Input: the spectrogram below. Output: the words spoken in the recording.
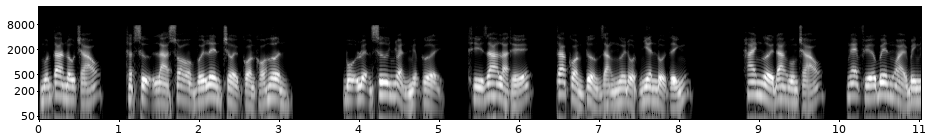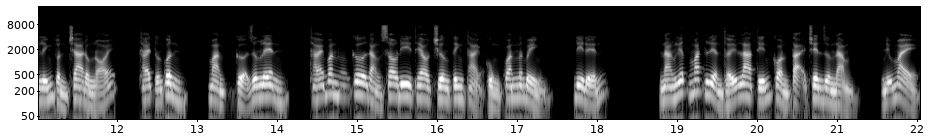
Muốn ta nấu cháo, thật sự là so với lên trời còn khó hơn. Bộ luyện sư nhuẩn miệng cười, thì ra là thế, ta còn tưởng rằng ngươi đột nhiên đổi tính. Hai người đang uống cháo, nghe phía bên ngoài binh lính tuần tra đồng nói, Thái tướng quân, màn cửa dương lên, Thái văn cơ đằng sau đi theo trương tinh thải cùng quan ngân bình, đi đến. Nàng liếc mắt liền thấy La Tín còn tại trên giường nằm, như mày,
